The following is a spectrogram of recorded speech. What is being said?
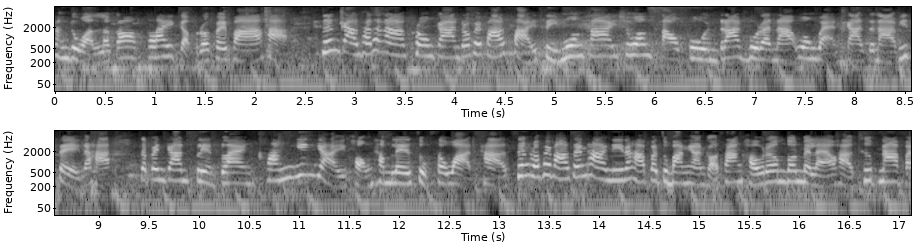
ทางด่วน แล้วก็ใกล้กับรถไฟฟ้าค่ะ ซึ่งการพัฒนาโครงการรถไฟฟ้าสายสีม่วงใต้ช่วงเตาปูน ราชบุรณะวงแหวนกาญจนาพิเศษกนะคะ จะเป็นการเปลี่ยนแปลงครั้งยิ่งใหญ่ของทำเลสุขสวัสดิ์ค่ะ ซึ่งรถไฟฟ้าเส้นทางนี้นะคะ ปัจจุบันงานก่อสร้างเขาเริ่มต้นไปแล้วค่ะ คืบหน้าไป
